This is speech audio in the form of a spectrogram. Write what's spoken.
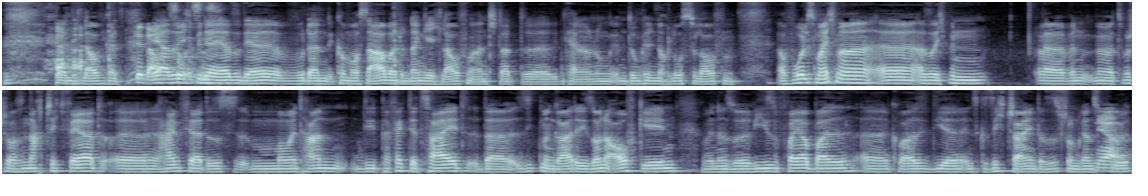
dann nicht laufen kannst. genau. Ja, also so ich bin ja eher so der, wo dann komme aus der Arbeit und dann gehe ich laufen, anstatt, äh, keine Ahnung, im Dunkeln noch loszulaufen. Obwohl es manchmal, äh, also ich bin wenn, wenn man zum Beispiel aus der Nachtschicht fährt, äh, heimfährt, ist es momentan die perfekte Zeit. Da sieht man gerade die Sonne aufgehen. Und wenn dann so ein riesen Feuerball äh, quasi dir ins Gesicht scheint, das ist schon ganz ja. cool.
